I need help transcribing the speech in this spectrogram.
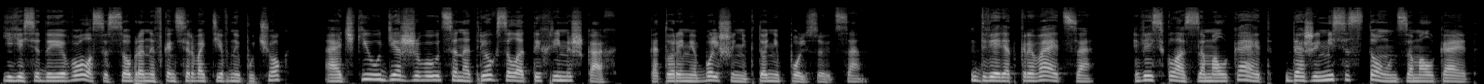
Ее седые волосы собраны в консервативный пучок, а очки удерживаются на трех золотых ремешках, которыми больше никто не пользуется. Дверь открывается, весь класс замолкает, даже миссис Стоун замолкает.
